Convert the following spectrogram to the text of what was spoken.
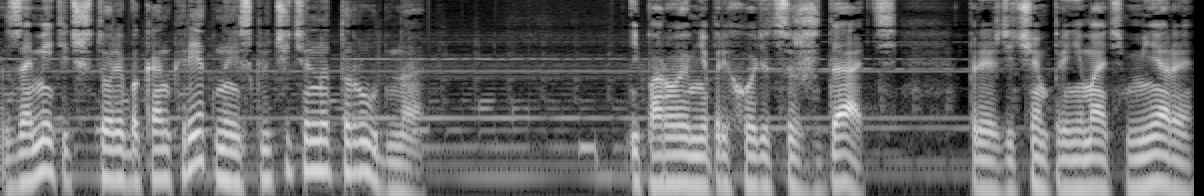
заметить что-либо конкретное исключительно трудно. И порой мне приходится ждать, прежде чем принимать меры,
